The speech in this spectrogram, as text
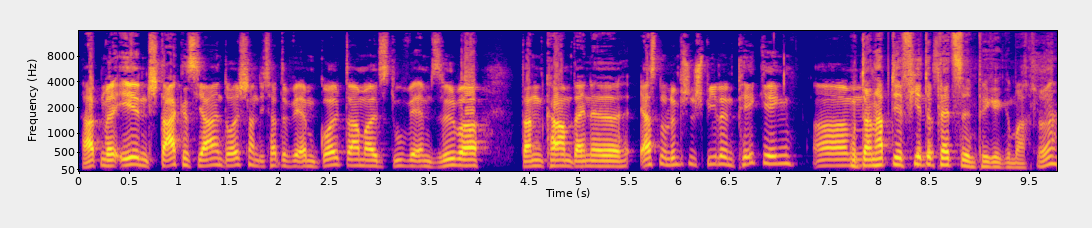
Da hatten wir eh ein starkes Jahr in Deutschland. Ich hatte WM Gold damals, du WM Silber. Dann kamen deine ersten Olympischen Spiele in Peking. Ähm, und dann habt ihr vierte Plätze in Peking gemacht, oder?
